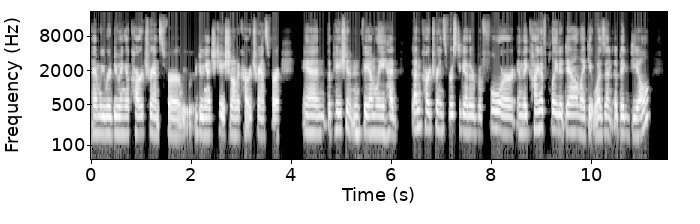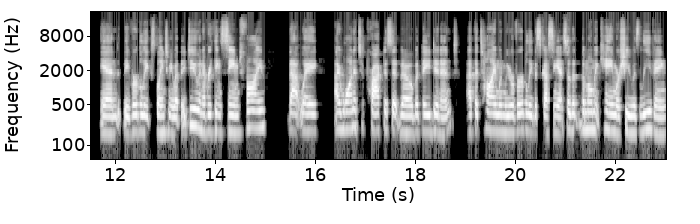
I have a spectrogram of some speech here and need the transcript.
and we were doing a car transfer. We were doing education on a car transfer. And the patient and family had done car transfers together before and they kind of played it down like it wasn't a big deal. And they verbally explained to me what they do and everything seemed fine that way. I wanted to practice it though, but they didn't at the time when we were verbally discussing it. So that the moment came where she was leaving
